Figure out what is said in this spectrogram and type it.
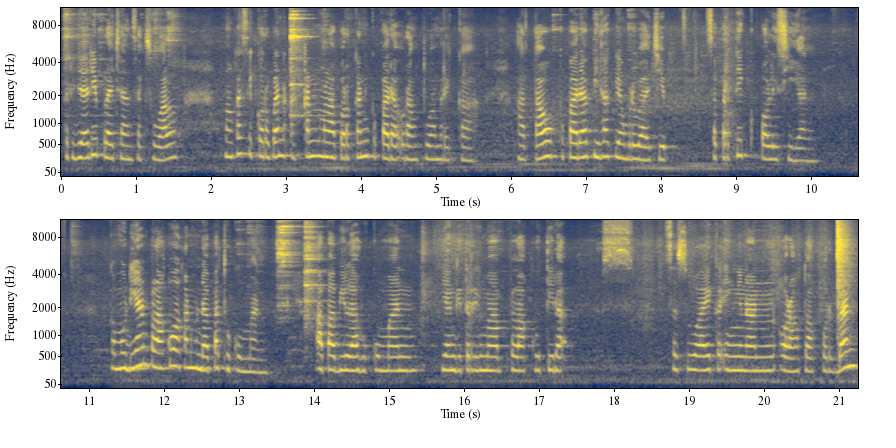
terjadi pelecehan seksual, maka si korban akan melaporkan kepada orang tua mereka atau kepada pihak yang berwajib, seperti kepolisian. Kemudian pelaku akan mendapat hukuman. Apabila hukuman yang diterima pelaku tidak sesuai keinginan orang tua korban,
